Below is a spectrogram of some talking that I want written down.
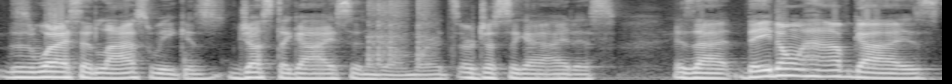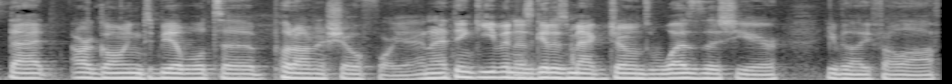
this is what I said last week is just a guy syndrome, where it's or just a guy itis, is that they don't have guys that are going to be able to put on a show for you. And I think even as good as Mac Jones was this year, even though he fell off,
